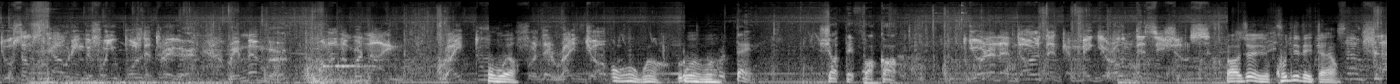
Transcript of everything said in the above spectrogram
Do some scouting before you pull the trigger. Remember, rule number nine. Right 어, 뭐야? tool for the right job. 오, 오, 뭐야? 뭐야 뭐야 Number 10. Shut the fuck up. You're an adult and can make your own decisions. 아 저기 고지대 있다 형 Some fly,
